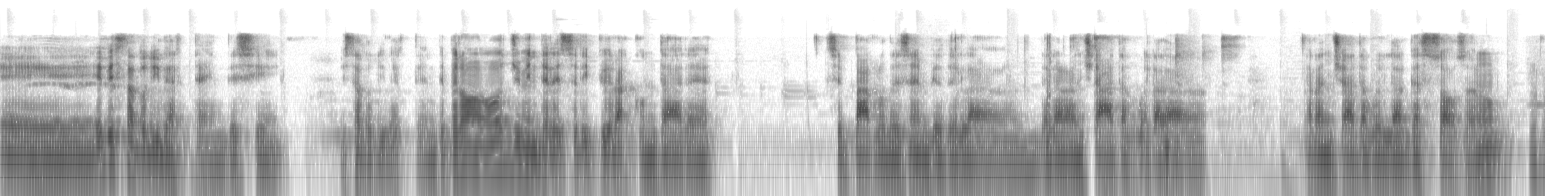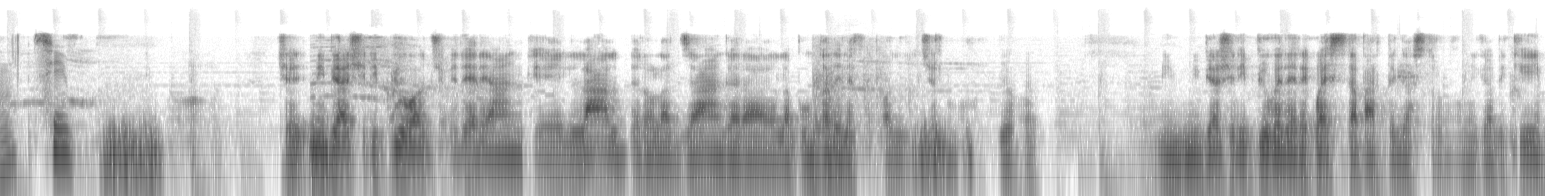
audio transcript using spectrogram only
e, ed è stato divertente, sì, è stato divertente. Però oggi mi interessa di più raccontare, se parlo per esempio della, della lanciata, quella aranciata, quella gassosa, no? Uh-huh. Sì. Cioè, mi piace di più oggi vedere anche l'albero, la zangara, la punta delle foglie di germoglio. Mi, mi, piace di più vedere questa parte gastronomica perché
